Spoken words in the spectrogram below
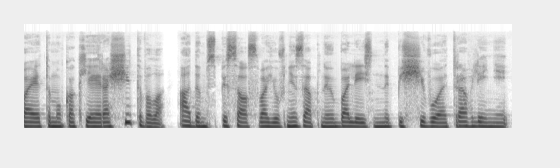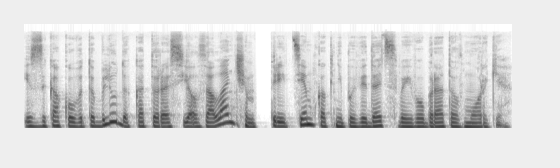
Поэтому, как я и рассчитывала, Адам списал свою внезапную болезнь на пищевое отравление из-за какого-то блюда, которое съел за ланчем перед тем, как не повидать своего брата в морге.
